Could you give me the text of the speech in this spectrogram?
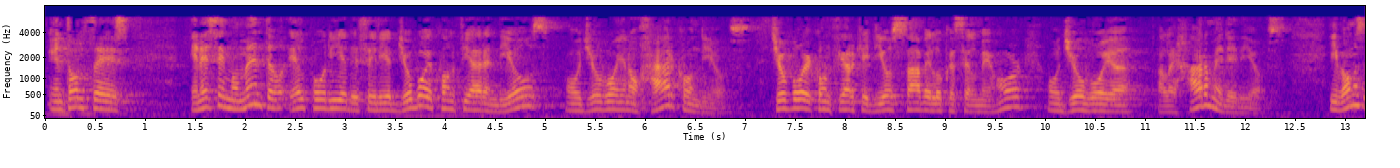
Entonces, en ese momento, él podía decidir, yo voy a confiar en Dios o yo voy a enojar con Dios. Yo voy a confiar que Dios sabe lo que es el mejor o yo voy a alejarme de Dios. Y vamos,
